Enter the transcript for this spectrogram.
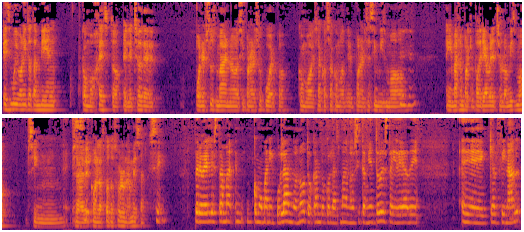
Es muy bonito también como gesto el hecho de poner sus manos y poner su cuerpo, como esa cosa como de ponerse a sí mismo en imagen, porque podría haber hecho lo mismo sin, o sea, Sí. con las fotos sobre una mesa. Sí. Pero él está ma- como manipulando, ¿no? Tocando con las manos y también toda esta idea de eh, que al final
